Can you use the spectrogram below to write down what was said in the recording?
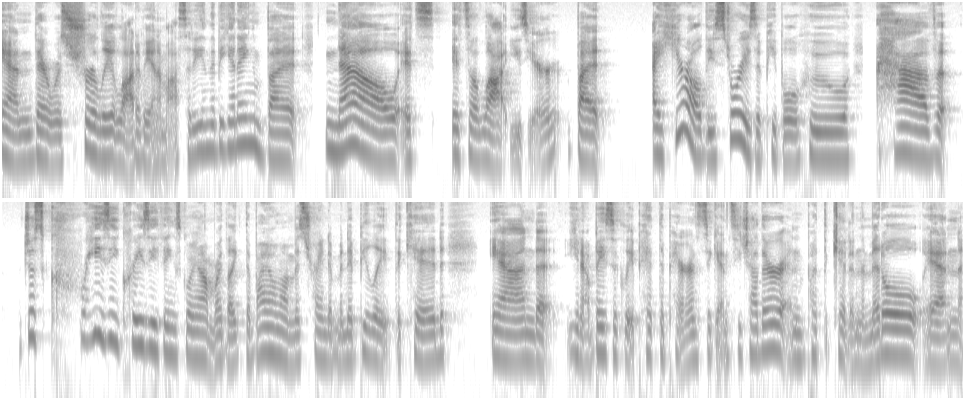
and there was surely a lot of animosity in the beginning but now it's it's a lot easier but I hear all these stories of people who have just crazy, crazy things going on where like the bio mom is trying to manipulate the kid and, you know, basically pit the parents against each other and put the kid in the middle and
